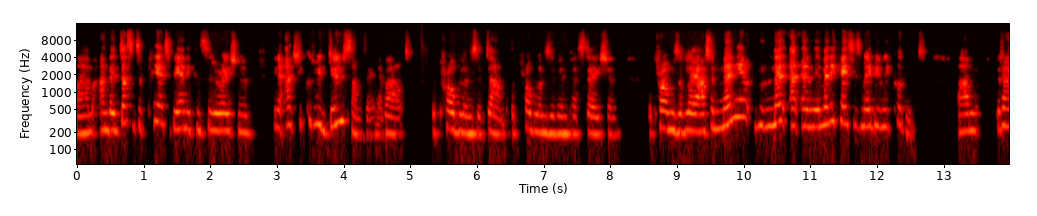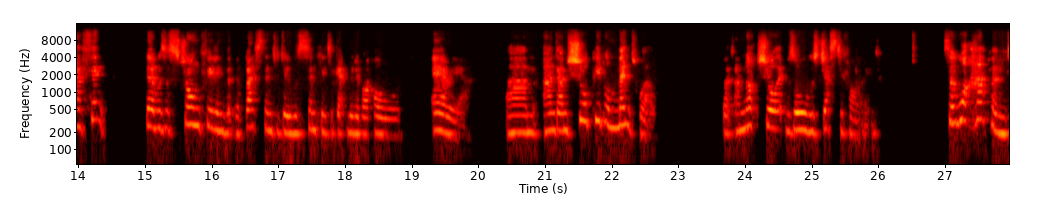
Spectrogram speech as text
Um, and there doesn't appear to be any consideration of, you know, actually, could we do something about the problems of damp, the problems of infestation, the problems of layout, and many, and in many cases, maybe we couldn't. Um, but I think there was a strong feeling that the best thing to do was simply to get rid of a whole area. Um, and I'm sure people meant well, but I'm not sure it was always justified. So what happened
